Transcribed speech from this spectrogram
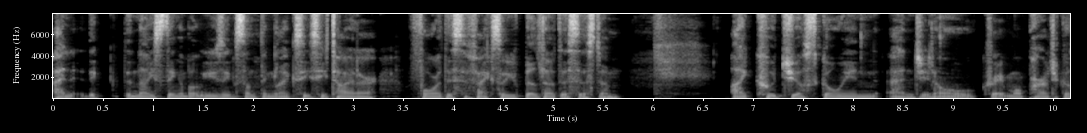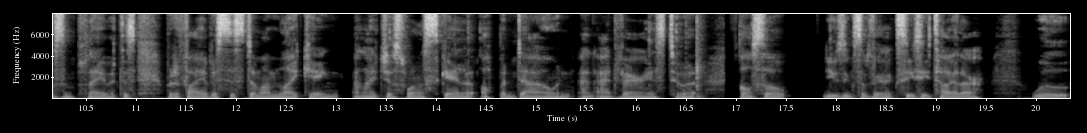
And the, the nice thing about using something like CC Tiler for this effect, so you've built out this system, I could just go in and, you know, create more particles and play with this. But if I have a system I'm liking and I just want to scale it up and down and add variance to it, also using something like CC Tiler will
